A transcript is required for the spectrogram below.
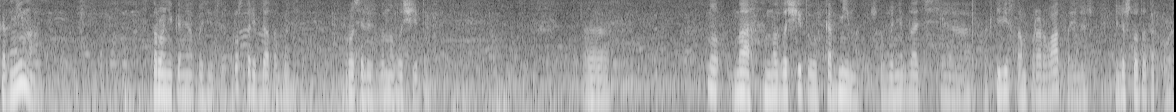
Кадмина сторонниками оппозиции, просто ребята бы бросились бы на защиту. Ну, на, на защиту Кадмина, чтобы не дать э, активистам прорваться или, или что-то такое.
